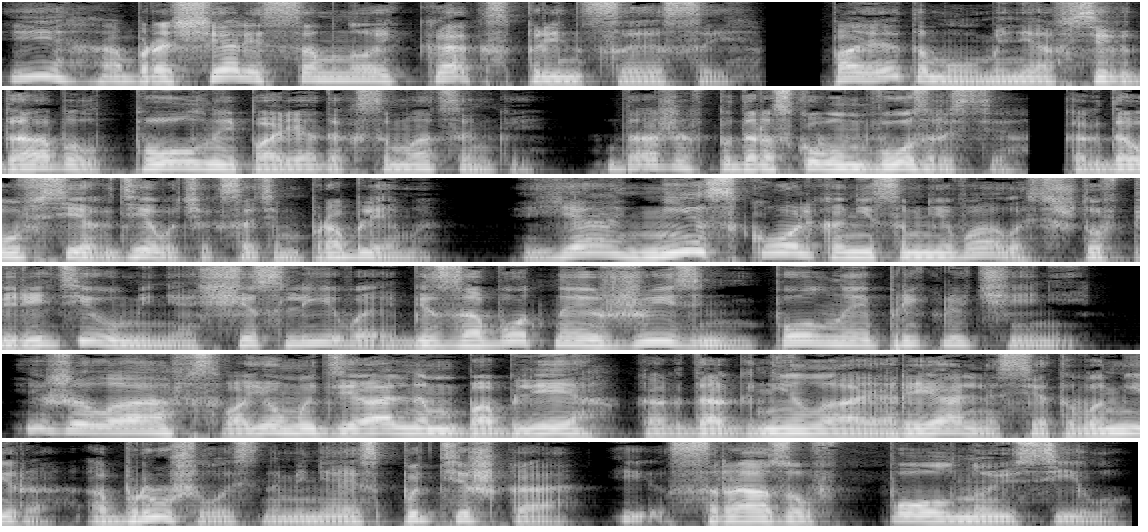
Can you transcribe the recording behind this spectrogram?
и обращались со мной как с принцессой. Поэтому у меня всегда был полный порядок с самооценкой. Даже в подростковом возрасте, когда у всех девочек с этим проблемы. Я нисколько не сомневалась, что впереди у меня счастливая, беззаботная жизнь, полная приключений и жила в своем идеальном бабле, когда гнилая реальность этого мира обрушилась на меня из-под тишка и сразу в полную силу.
